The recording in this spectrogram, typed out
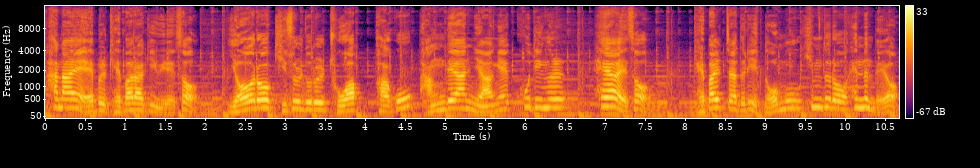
하나의 앱을 개발하기 위해서 여러 기술들을 조합하고 방대한 양의 코딩을 해야 해서 개발자들이 너무 힘들어 했는데요.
